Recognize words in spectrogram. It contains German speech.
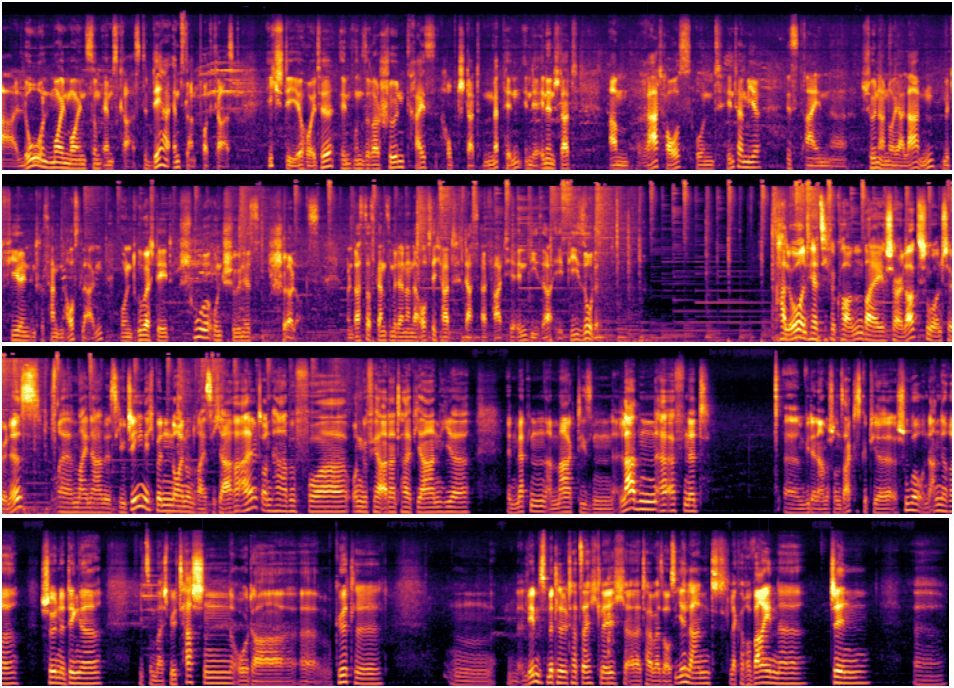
Hallo und moin moin zum Emscast, der Emsland Podcast. Ich stehe heute in unserer schönen Kreishauptstadt Meppen in der Innenstadt am Rathaus und hinter mir ist ein äh, schöner neuer Laden mit vielen interessanten Auslagen und drüber steht Schuhe und schönes Sherlocks. Und was das Ganze miteinander auf sich hat, das erfahrt ihr in dieser Episode. Hallo und herzlich willkommen bei Sherlocks Schuhe und Schönes. Äh, mein Name ist Eugene, ich bin 39 Jahre alt und habe vor ungefähr anderthalb Jahren hier in Meppen am Markt diesen Laden eröffnet. Ähm, wie der Name schon sagt, es gibt hier Schuhe und andere schöne Dinge, wie zum Beispiel Taschen oder ähm, Gürtel, mh, Lebensmittel tatsächlich, äh, teilweise aus Irland, leckere Weine, Gin, äh,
